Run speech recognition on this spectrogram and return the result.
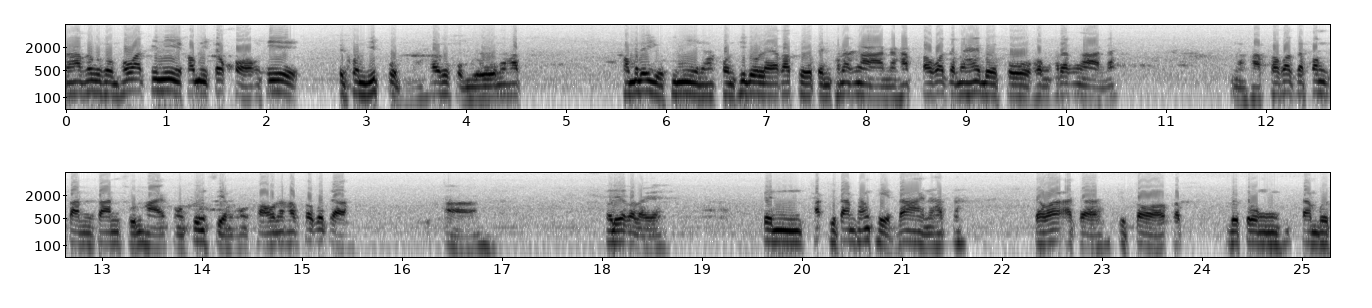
นะครับท่านผู้ชมเพราะว่าที่นี่เขามีเจ้าของที่เป็นคนญี่ปุ่นนะเท่าที่ผมรู้นะครับเขาไม่ได้อยู่ที่นี่นะคนที่ดูแลก็คือเป็นพนักงานนะครับเขาก็จะไม่ให้เบอร์โทรของพนักงานนะนะครับเขาก็จะป้องกันการสูญหายของเครื่องเสียงของเขานะครับเขาก็จะ อ่าเขาเรียกอะไร เป็นติดตามทั้งเพจได้นะครับนะแต่ว่าอาจจะติดต่อกับโดยตรงตามเบอร์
